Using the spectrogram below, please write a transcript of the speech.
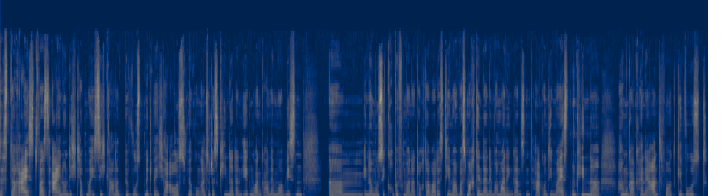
das, da reißt was ein und ich glaube, man ist sich gar nicht bewusst, mit welcher Auswirkung. Also, dass Kinder dann irgendwann gar nicht mehr wissen, ähm, in der Musikgruppe von meiner Tochter war das Thema, was macht denn deine Mama den ganzen Tag? Und die meisten Kinder haben gar keine Antwort gewusst.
